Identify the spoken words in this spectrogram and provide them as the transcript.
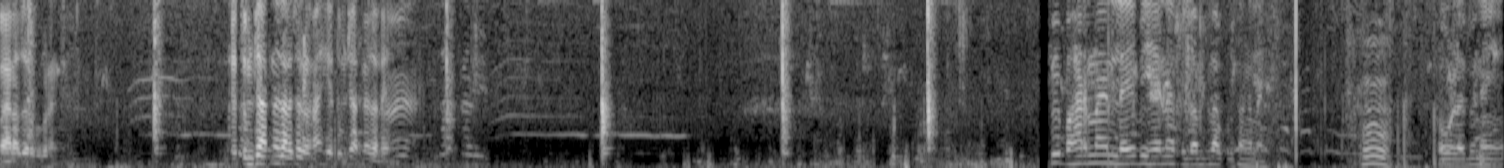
बारा हजार रुपयापर्यंत. हे तुमच्या हातनं झालं सगळं ना? हे तुमच्या हातनं झालंय. बी बाहेर नाही लय बी हे ना सुद्धा लाकूड चांगला आहे कवळं बी नाही.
